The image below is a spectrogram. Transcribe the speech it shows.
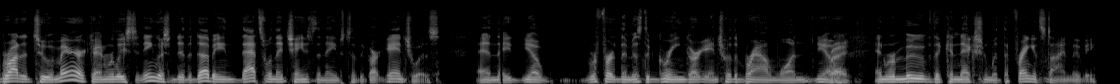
brought it to America and released it in English and did the dubbing, that's when they changed the names to the Gargantuas, and they you know referred them as the green Gargantua, the brown one, you know, Right. and removed the connection with the Frankenstein movie.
